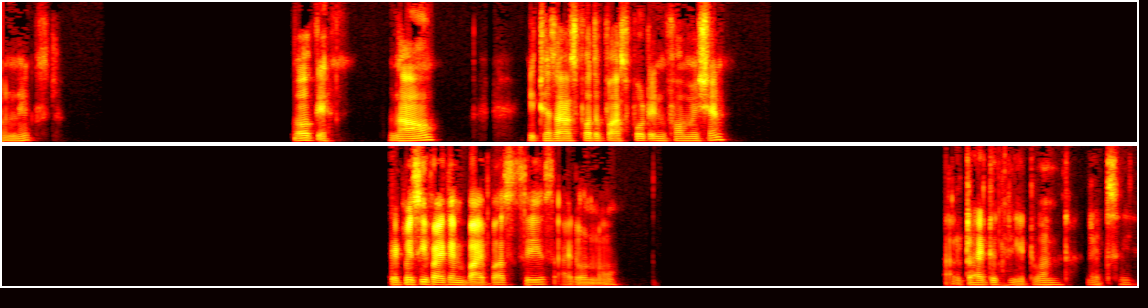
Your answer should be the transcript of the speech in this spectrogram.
Next. Okay. Now it has asked for the passport information. Let me see if I can bypass this. I don't know. I'll try to create one. Let's see.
